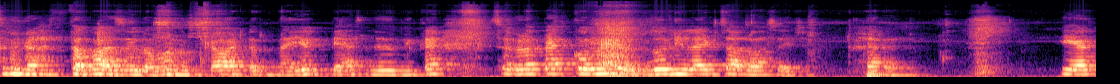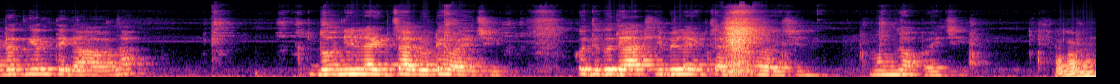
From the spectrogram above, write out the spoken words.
तुम्ही असता बाजूला म्हणून काय वाटत नाही. एकटे असले मी काय सगळं पॅक करून ठेवते. दोन्ही लाइट चालू असायच्या हे एकदाच गेलते गावाला. दोन्ही लाइट चालू ठेवायची. कधी कधी आतली बी लाइट चालू ठेवायची. मग झोपायची. चला मग.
